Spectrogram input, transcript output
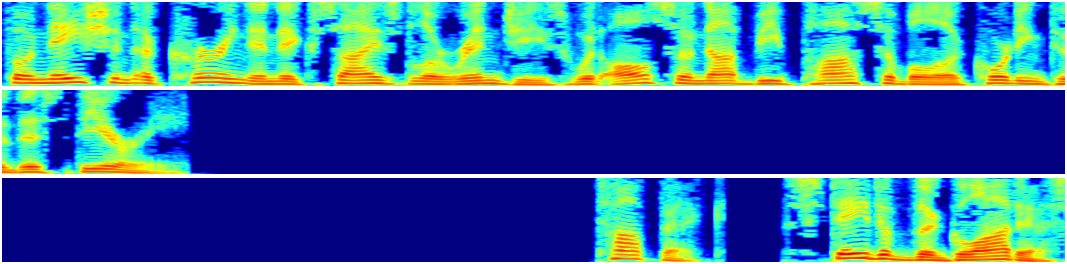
Phonation occurring in excised larynges would also not be possible according to this theory. State of the glottis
